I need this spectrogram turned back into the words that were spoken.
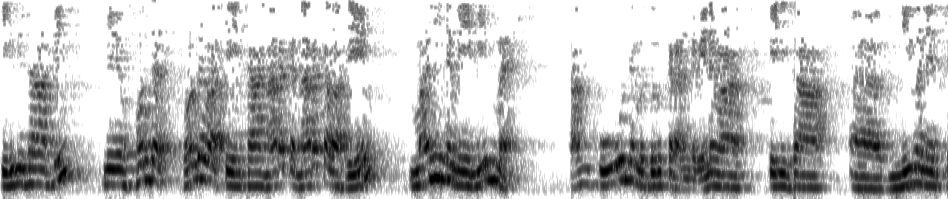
ඒක නිසා අපි මේ හොඳ හොඳ වශයෙන් සහ නරක නරක වශයෙන් මනින මේ මිම්ම සම්පූර්ණයෙන්ම දුරු කරන්න වෙනවා. ඒ නිසා නිවනට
